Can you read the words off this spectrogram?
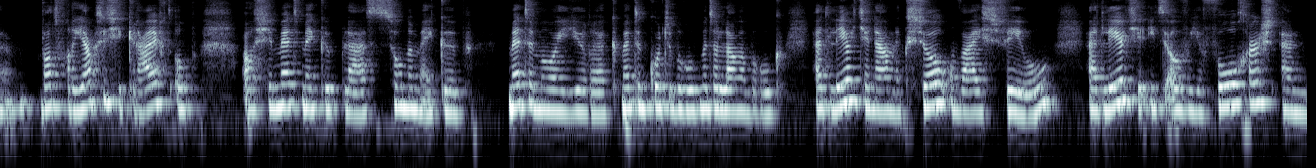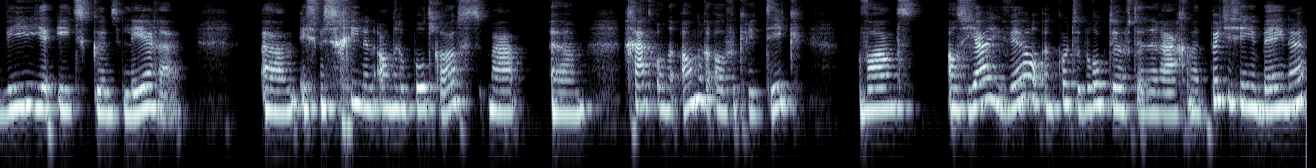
um, wat voor reacties je krijgt op als je met make-up plaatst, zonder make-up, met een mooie jurk, met een korte broek, met een lange broek. Het leert je namelijk zo onwijs veel. Het leert je iets over je volgers en wie je iets kunt leren. Um, is misschien een andere podcast, maar um, gaat onder andere over kritiek. Want als jij wel een korte broek durft te dragen met putjes in je benen,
